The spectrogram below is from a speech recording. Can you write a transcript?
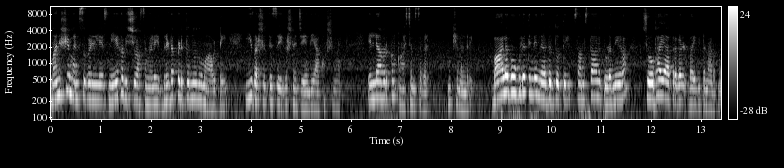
മനുഷ്യ മനസ്സുകളിലെ സ്നേഹവിശ്വാസങ്ങളെ ദൃഢപ്പെടുത്തുന്നതുമാവട്ടെ ഈ വർഷത്തെ ശ്രീകൃഷ്ണ ജയന്തി ആഘോഷങ്ങൾ. എല്ലാവർക്കും ആശംസകൾ. മുഖ്യമന്ത്രി. ബാലഗോകുലത്തിന്റെ നേതൃത്വത്തിൽ സംസ്ഥാനത്തുടനീളം ശോഭായാത്രകൾ വൈകിട്ട് നടന്നു.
